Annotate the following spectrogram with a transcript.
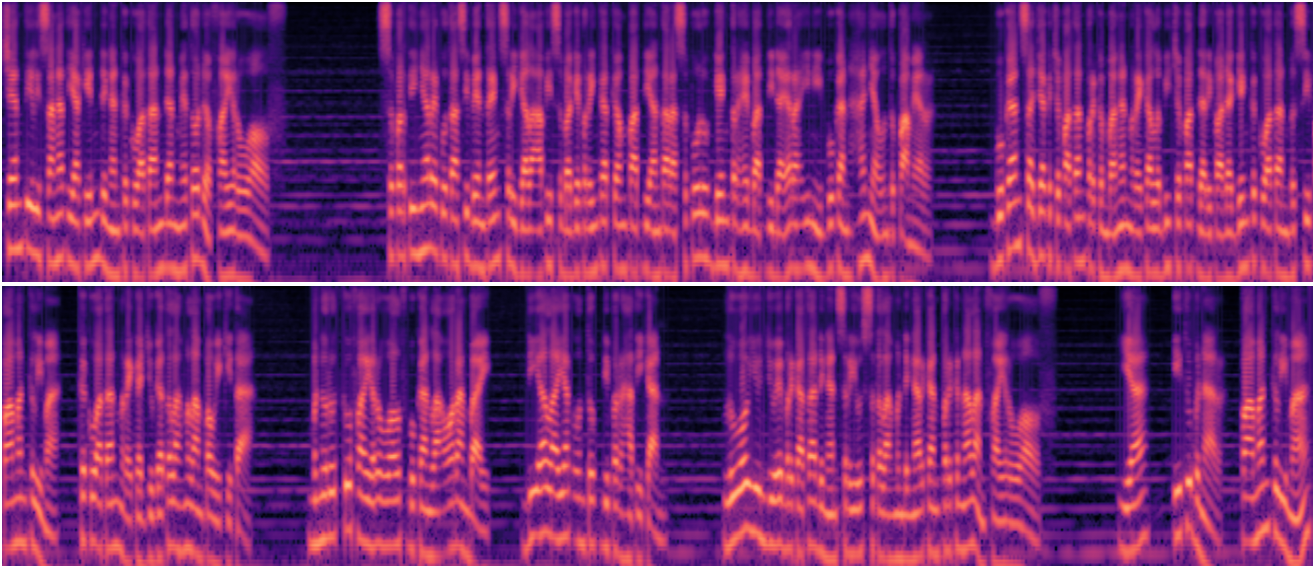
Chen Tili sangat yakin dengan kekuatan dan metode Firewolf. Sepertinya reputasi benteng Serigala Api sebagai peringkat keempat di antara 10 geng terhebat di daerah ini bukan hanya untuk pamer. Bukan saja kecepatan perkembangan mereka lebih cepat daripada geng kekuatan besi paman kelima, kekuatan mereka juga telah melampaui kita. Menurutku Firewolf bukanlah orang baik. Dia layak untuk diperhatikan. Luo Yunjue berkata dengan serius setelah mendengarkan perkenalan Firewolf. Ya, itu benar. Paman kelima,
